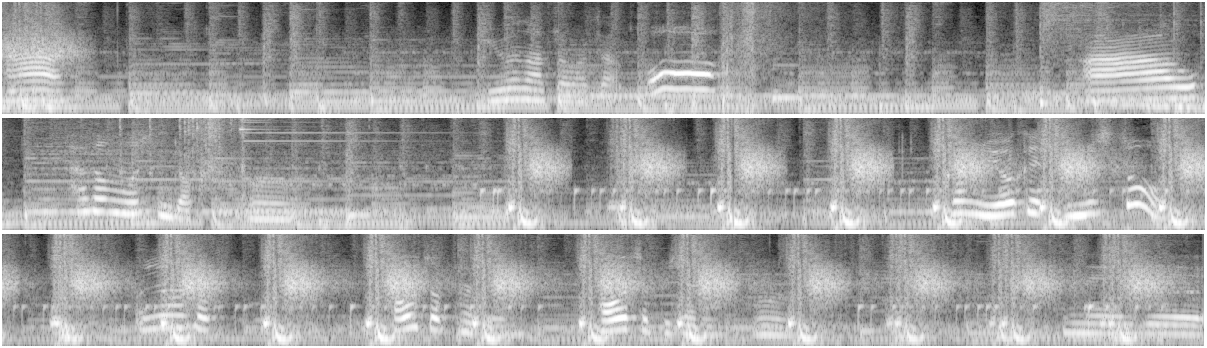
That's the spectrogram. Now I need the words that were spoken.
다 일어나자마자 어? 아우 사성문 신적 응. 그럼 이렇게 재밌어? 일어나서 바로 잡혀야 돼 바로 잡히잖아 응. 근데 이제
